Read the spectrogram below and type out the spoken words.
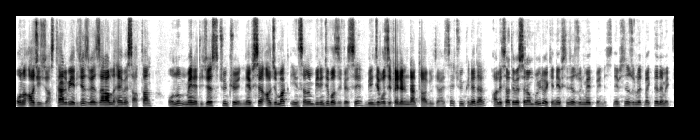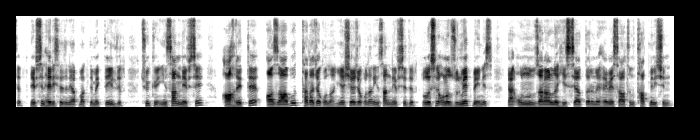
Ona acıyacağız, terbiye edeceğiz ve zararlı hevesattan onu men edeceğiz. Çünkü nefse acımak insanın birinci vazifesi, birinci vazifelerinden tabiri caizse. Çünkü neden? Aleyhisselatü Vesselam buyuruyor ki nefsinize zulmetmeyiniz. Nefsine zulmetmek ne demektir? Nefsin her istediğini yapmak demek değildir. Çünkü insan nefsi ahirette azabı tadacak olan, yaşayacak olan insan nefsidir. Dolayısıyla ona zulmetmeyiniz. Yani onun zararlı hissiyatlarını, hevesatını tatmin için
